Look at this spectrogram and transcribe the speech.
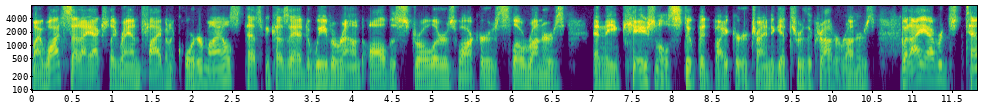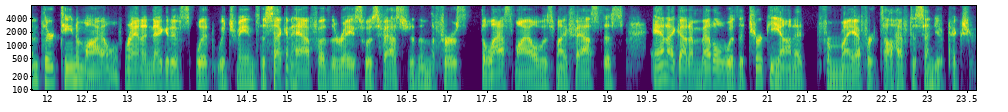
My watch said I actually ran five and a quarter miles. That's because I had to weave around all the strollers, walkers, slow runners, and the occasional stupid biker trying to get through the crowd of runners. But I averaged 10, 13 a mile, ran a negative split, which means the second half of the race was faster than the first. The last mile was my fastest. And I got a medal with a turkey on it for my efforts. I'll have to send you a picture.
